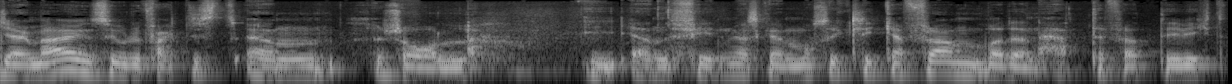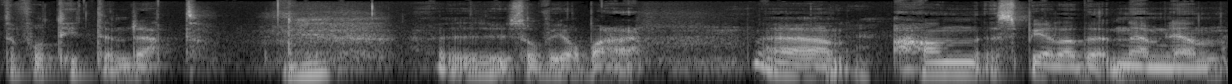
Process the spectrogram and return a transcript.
Jeremy Irons gjorde faktiskt en roll i en film. Jag ska, måste klicka fram vad den hette för att det är viktigt att få titeln rätt. Mm. Det är så vi jobbar här. Uh, mm. Han spelade nämligen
